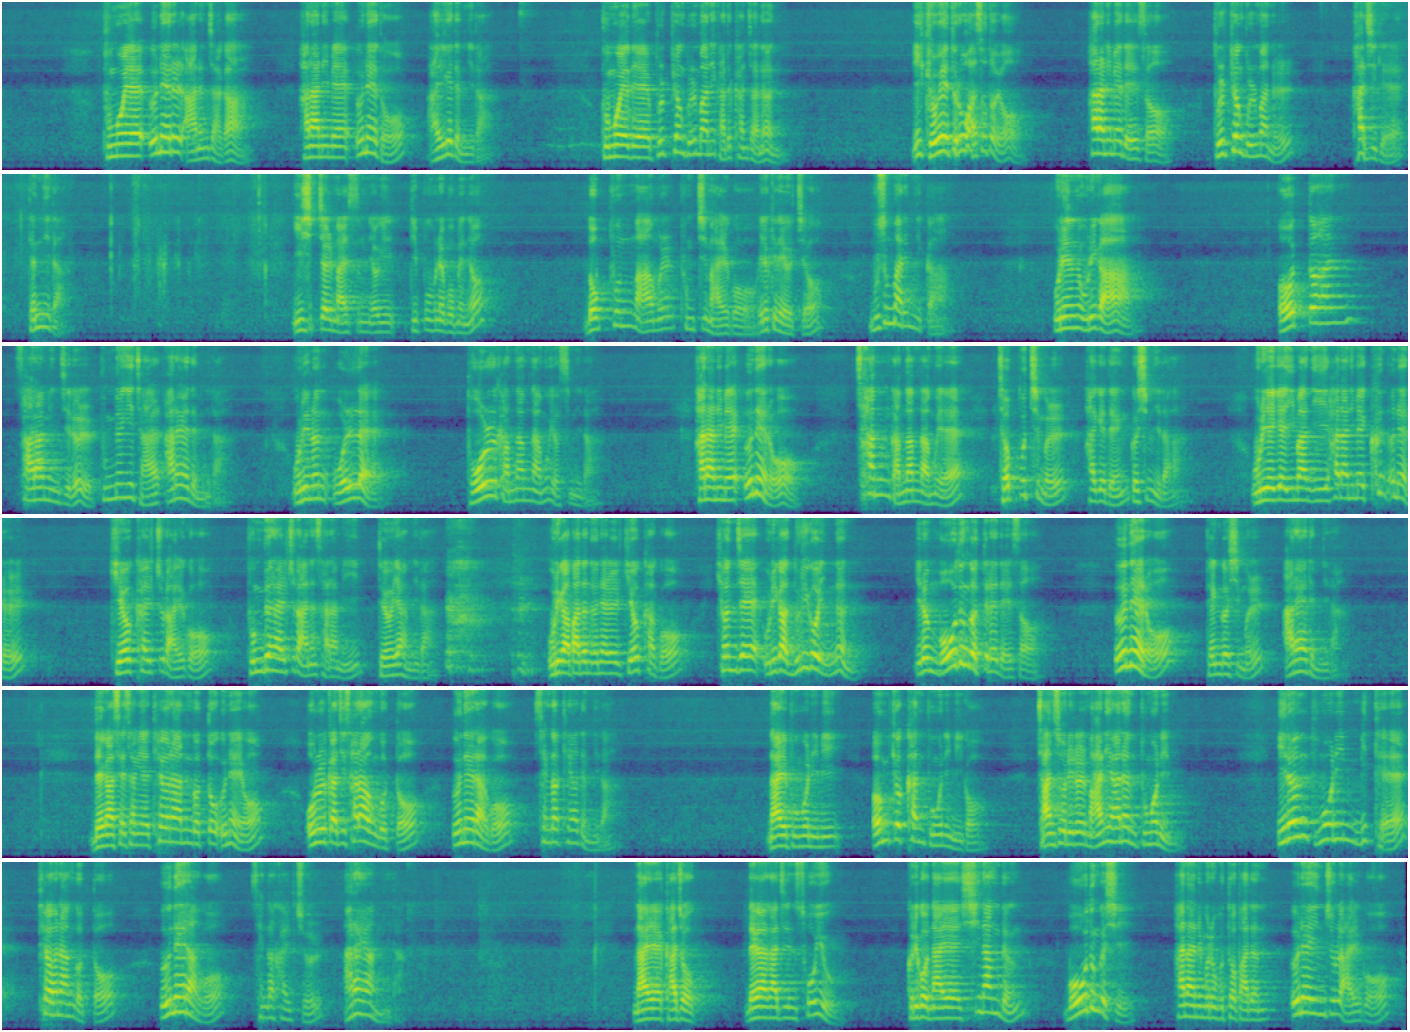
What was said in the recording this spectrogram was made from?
부모의 은혜를 아는 자가 하나님의 은혜도 알게 됩니다. 부모에 대해 불평, 불만이 가득한 자는 이 교회에 들어와서도요, 하나님에 대해서 불평 불만을 가지게 됩니다. 20절 말씀 여기 뒷부분에 보면요. 높은 마음을 품지 말고 이렇게 되어 있죠. 무슨 말입니까? 우리는 우리가 어떠한 사람인지를 분명히 잘 알아야 됩니다. 우리는 원래 돌 감람나무였습니다. 하나님의 은혜로 참 감람나무에 접붙임을 하게 된 것입니다. 우리에게 임한 이 하나님의 큰 은혜를 기억할 줄 알고 분별할 줄 아는 사람이 되어야 합니다. 우리가 받은 은혜를 기억하고 현재 우리가 누리고 있는 이런 모든 것들에 대해서 은혜로 된 것임을 알아야 됩니다. 내가 세상에 태어난 것도 은혜요. 오늘까지 살아온 것도 은혜라고 생각해야 됩니다. 나의 부모님이 엄격한 부모님이고 잔소리를 많이 하는 부모님, 이런 부모님 밑에 태어난 것도 은혜라고 생각할 줄 알아야 합니다. 나의 가족, 내가 가진 소유, 그리고 나의 신앙 등 모든 것이 하나님으로부터 받은 은혜인 줄 알고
